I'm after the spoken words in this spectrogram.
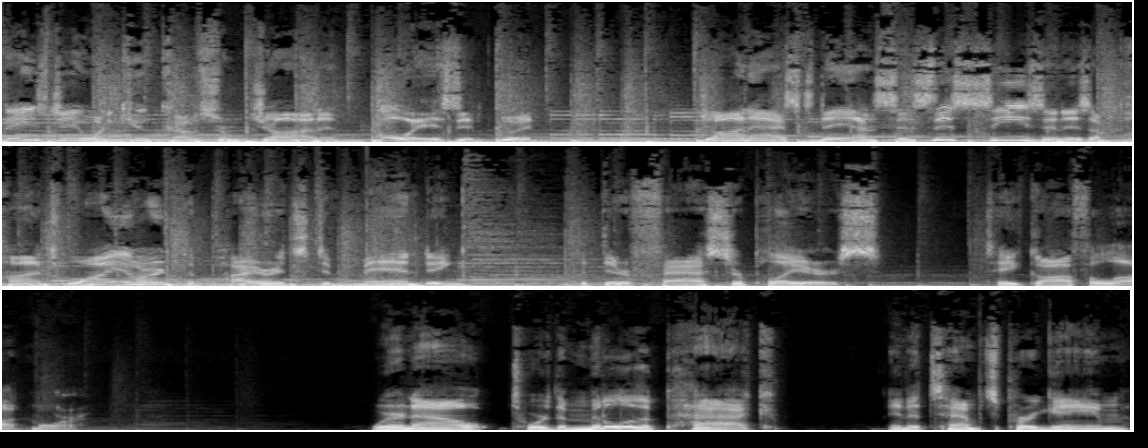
Today's J1Q comes from John, and boy, is it good. John asks, Dejan, since this season is a punt, why aren't the Pirates demanding that their faster players take off a lot more? We're now toward the middle of the pack in attempts per game,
